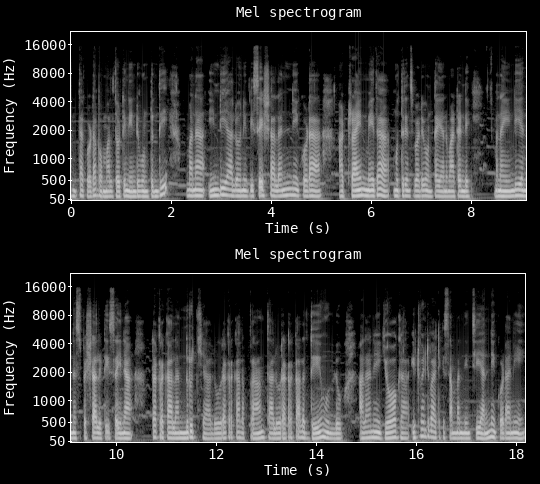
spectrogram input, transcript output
అంతా కూడా బొమ్మలతోటి నిండి ఉంటుంది. మన ఇండియాలోని విశేషాలన్నీ కూడా ఆ ట్రైన్ మీద ముద్రించబడి ఉంటాయి అన్నమాట అండి. మన ఇండియన్ స్పెషాలిటీస్ అయిన రకరకాల నృత్యాలు రకరకాల ప్రాంతాలు రకరకాల దేవుళ్ళు అలానే యోగా ఇటువంటి వాటికి సంబంధించి అన్నీ కూడాని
